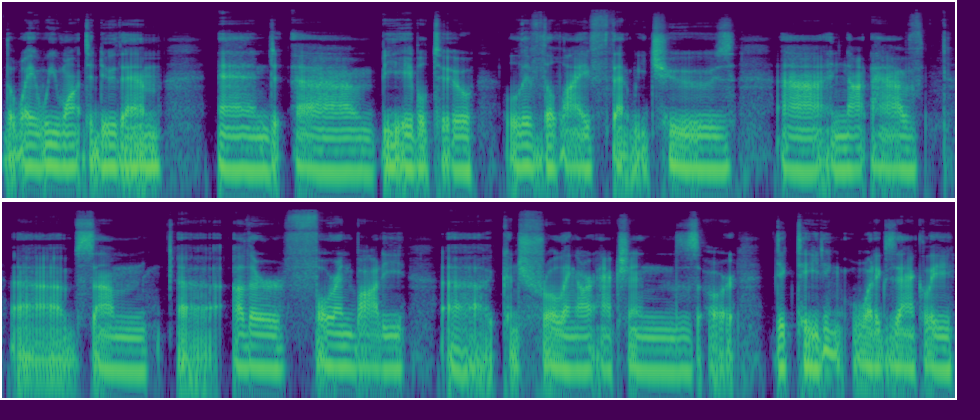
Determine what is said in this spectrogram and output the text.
the way we want to do them, and um, be able to live the life that we choose uh, and not have uh, some uh, other foreign body uh, controlling our actions or dictating what exactly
